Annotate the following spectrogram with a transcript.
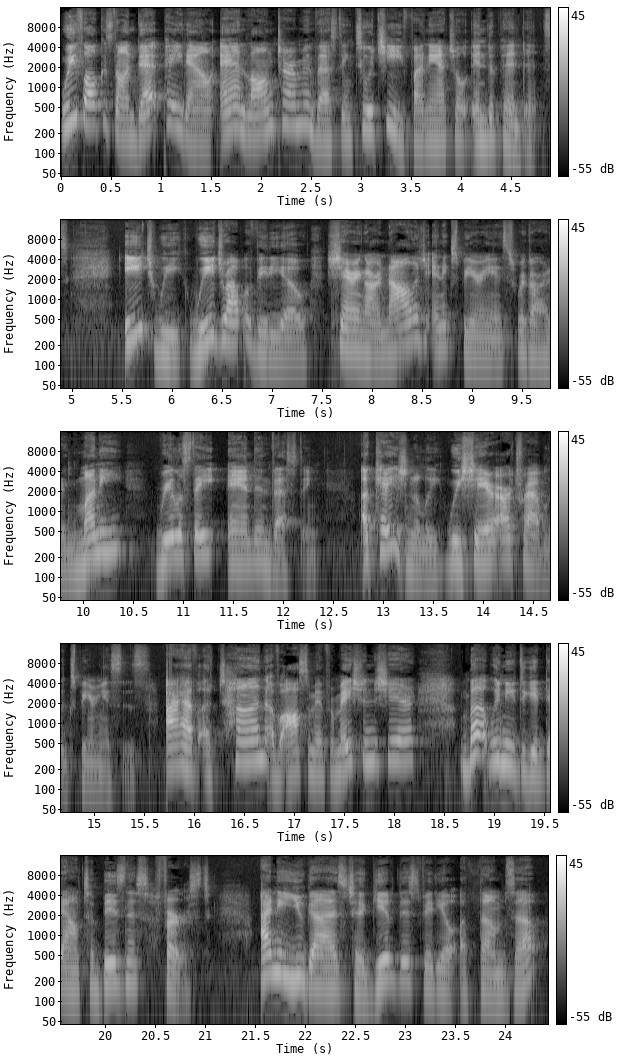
We focused on debt paydown and long-term investing to achieve financial independence. Each week, we drop a video sharing our knowledge and experience regarding money, real estate, and investing. Occasionally, we share our travel experiences. I have a ton of awesome information to share, but we need to get down to business first. I need you guys to give this video a thumbs up,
